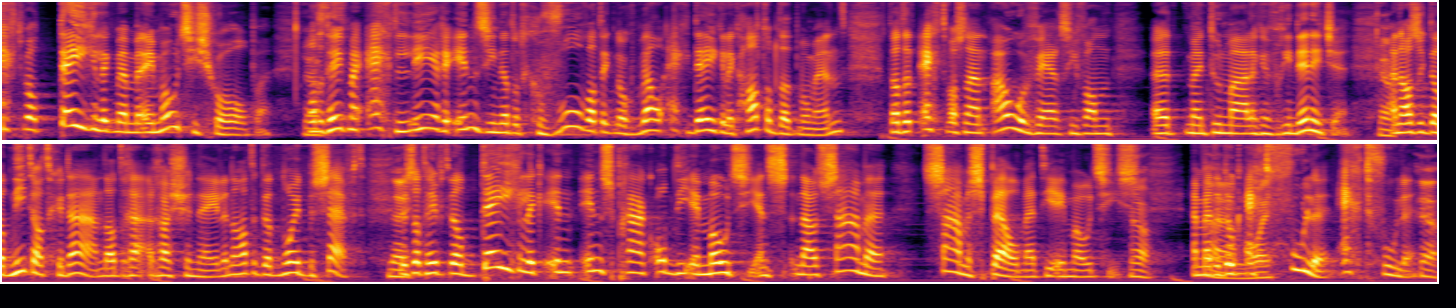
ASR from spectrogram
echt wel degelijk met mijn emoties geholpen. Want het heeft mij echt leren inzien dat het gevoel wat ik nog wel echt degelijk had op dat moment, dat het echt was naar een oude versie van eh, mijn toenmalige vriendinnetje. Ja. En als ik dat niet had gedaan, dat ra- rationele, dan had ik dat nooit beseft. Nee. Dus dat heeft wel degelijk in, inspraak op die emotie. En nou samen, samenspel met die emoties. Ja. En met Ja, het ook mooi. echt voelen, echt voelen. Ja.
